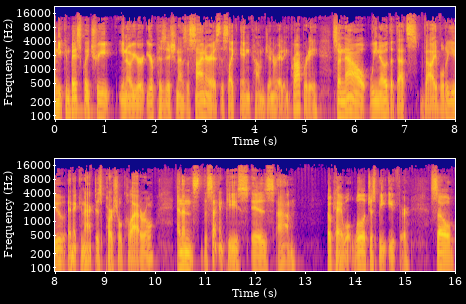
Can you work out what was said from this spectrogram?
and you can basically treat you know your your position as a signer as this like income generating property. So now we know that that's valuable to you, and it can act as partial collateral. And then the second piece is um, okay, well, will it just be ether? So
